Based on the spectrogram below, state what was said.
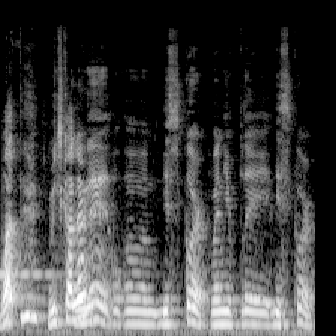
What? Which color? Um, this chord when you play this chord.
